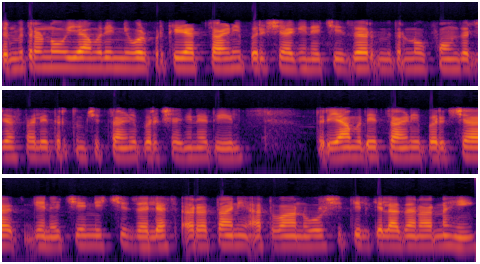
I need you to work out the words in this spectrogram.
तर मित्रांनो यामध्ये निवड प्रक्रिया चाळणी परीक्षा घेण्याची जर मित्रांनो फॉर्म जर जास्त आले तर तुमची चाळणी परीक्षा घेण्यात येईल. तर यामध्ये चाळणी परीक्षा घेण्याची निश्चित झाल्यास अर्हता आणि अथवा अनुभव शिथिल केला जाणार नाही.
